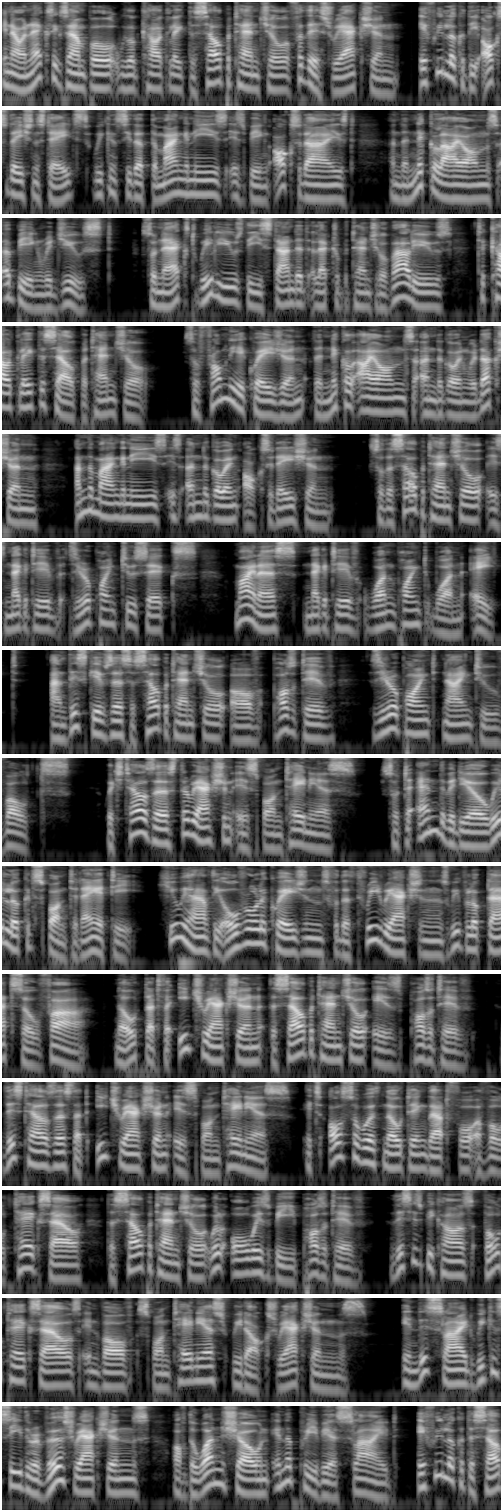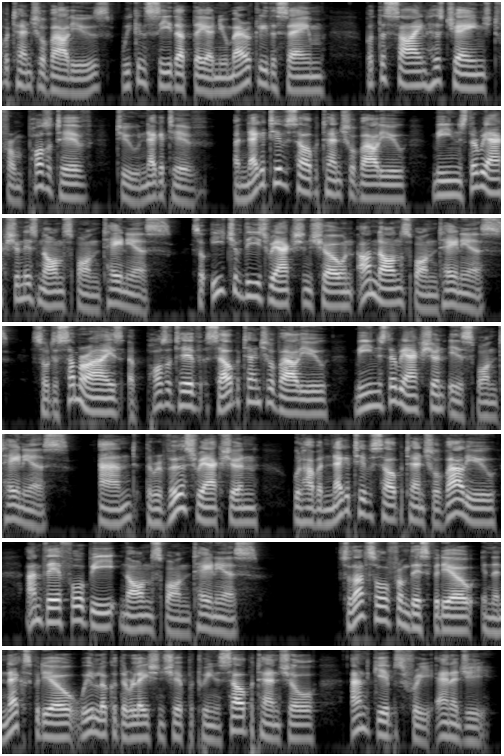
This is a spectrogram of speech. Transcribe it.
In our next example, we will calculate the cell potential for this reaction. If we look at the oxidation states, we can see that the manganese is being oxidized and the nickel ions are being reduced. So next, we'll use these standard electrode potential values to calculate the cell potential. So from the equation, the nickel ions are undergoing reduction and the manganese is undergoing oxidation. So the cell potential is negative 0.26 minus negative 1.18, and this gives us a cell potential of positive 0.92 volts, which tells us the reaction is spontaneous. So to end the video, we'll look at spontaneity. Here we have the overall equations for the three reactions we've looked at so far. Note that for each reaction, the cell potential is positive. This tells us that each reaction is spontaneous. It's also worth noting that for a voltaic cell, the cell potential will always be positive. This is because voltaic cells involve spontaneous redox reactions. In this slide, we can see the reverse reactions of the one shown in the previous slide. If we look at the cell potential values, we can see that they are numerically the same, but the sign has changed from positive to negative. A negative cell potential value means the reaction is non-spontaneous. So each of these reactions shown are non-spontaneous. So to summarize, a positive cell potential value means the reaction is spontaneous, and the reverse reaction will have a negative cell potential value and therefore be non-spontaneous. So that's all from this video. In the next video, we'll look at the relationship between cell potential and Gibbs free energy.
